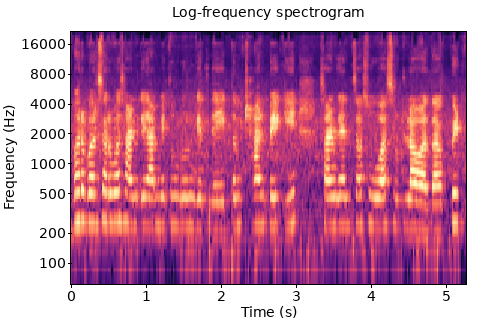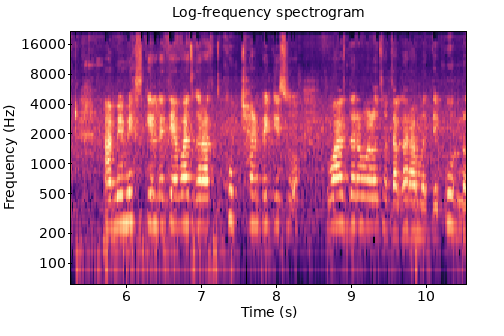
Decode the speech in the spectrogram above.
भरभर सर्व सांडगे आम्ही तोडून घेतले. एकदम छानपैकी सांडग्यांचा सुवास सुटला होता. पीठ आम्ही मिक्स केले तेव्हाच घरात खूप छानपैकी सु वास दरवळत होता घरामध्ये पूर्ण.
